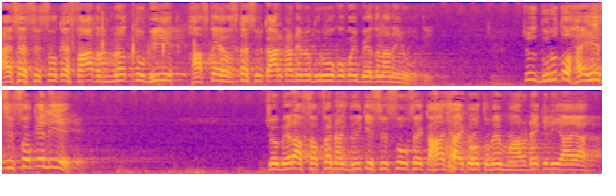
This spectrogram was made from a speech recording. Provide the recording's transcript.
ऐसे शिष्यों के साथ मृत्यु भी हँसते हँसते स्वीकार करने में गुरुओं को कोई वेदना नहीं होती। क्योंकि गुरु तो है ही शिष्यों के लिए। जो मेरा सबसे नजदीकी शिष्य, उसे कहा जाए कि वो तुम्हें मारने के लिए आया है।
